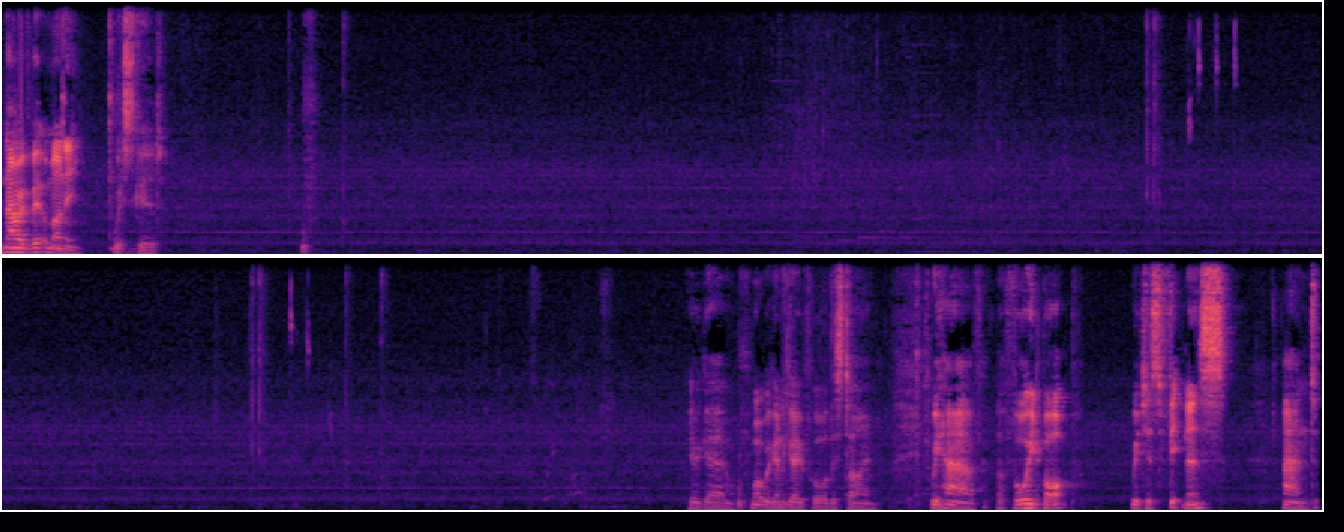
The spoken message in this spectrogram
Now we have a bit of money, which is good. Here we go. What we're going to go for this time. We have a Void Bop, which is fitness, and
